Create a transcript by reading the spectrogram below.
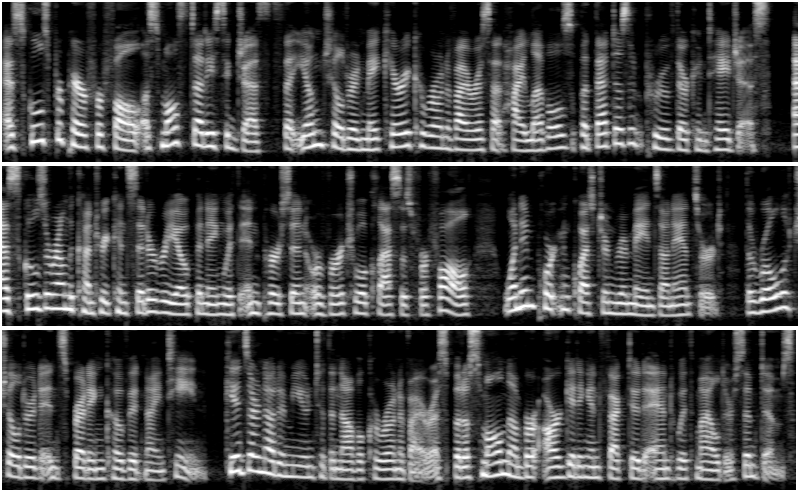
As schools prepare for fall, a small study suggests that young children may carry coronavirus at high levels, but that doesn't prove they're contagious. As schools around the country consider reopening with in person or virtual classes for fall, one important question remains unanswered the role of children in spreading COVID 19. Kids are not immune to the novel coronavirus, but a small number are getting infected and with milder symptoms.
